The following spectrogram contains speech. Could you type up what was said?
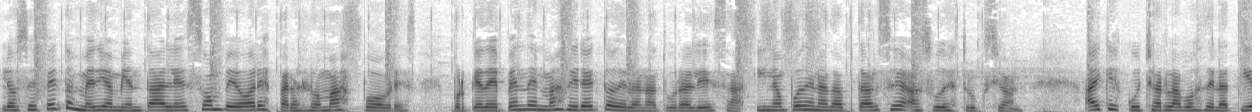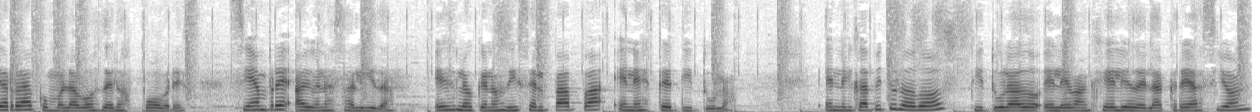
Los efectos medioambientales son peores para los más pobres, porque dependen más directo de la naturaleza y no pueden adaptarse a su destrucción. Hay que escuchar la voz de la tierra como la voz de los pobres. Siempre hay una salida. Es lo que nos dice el Papa en este título. En el capítulo 2, titulado El Evangelio de la Creación,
